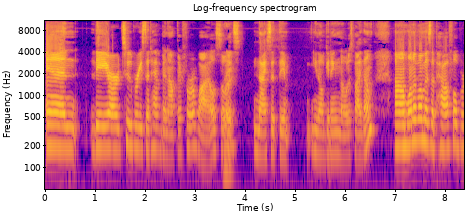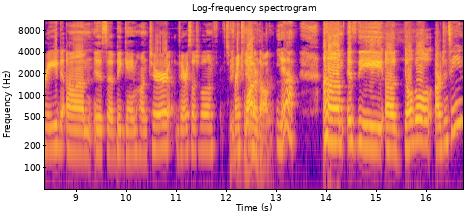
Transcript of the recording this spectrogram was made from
and they are two breeds that have been out there for a while. So right. it's nice that they you know, getting noticed by them. Um, one of them is a powerful breed. Um, is a big game hunter, very sociable and French water hunter. dog. Yeah. Um, is the, uh, Dogo Argentine.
